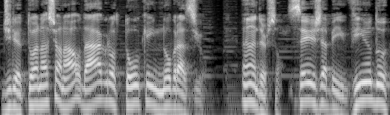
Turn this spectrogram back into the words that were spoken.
diretor nacional da AgroToken no Brasil. Anderson, seja bem-vindo.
